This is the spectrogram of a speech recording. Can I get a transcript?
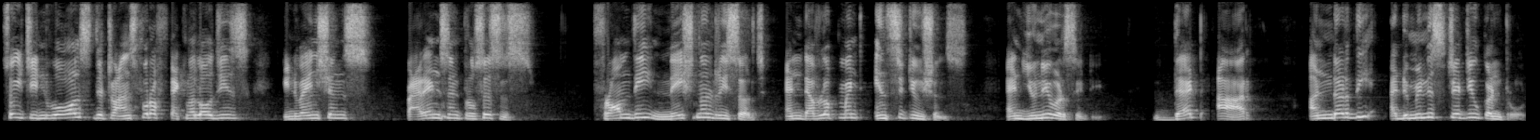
So it involves the transfer of technologies, inventions, patents and processes from the national research and development institutions and university that are under the administrative control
